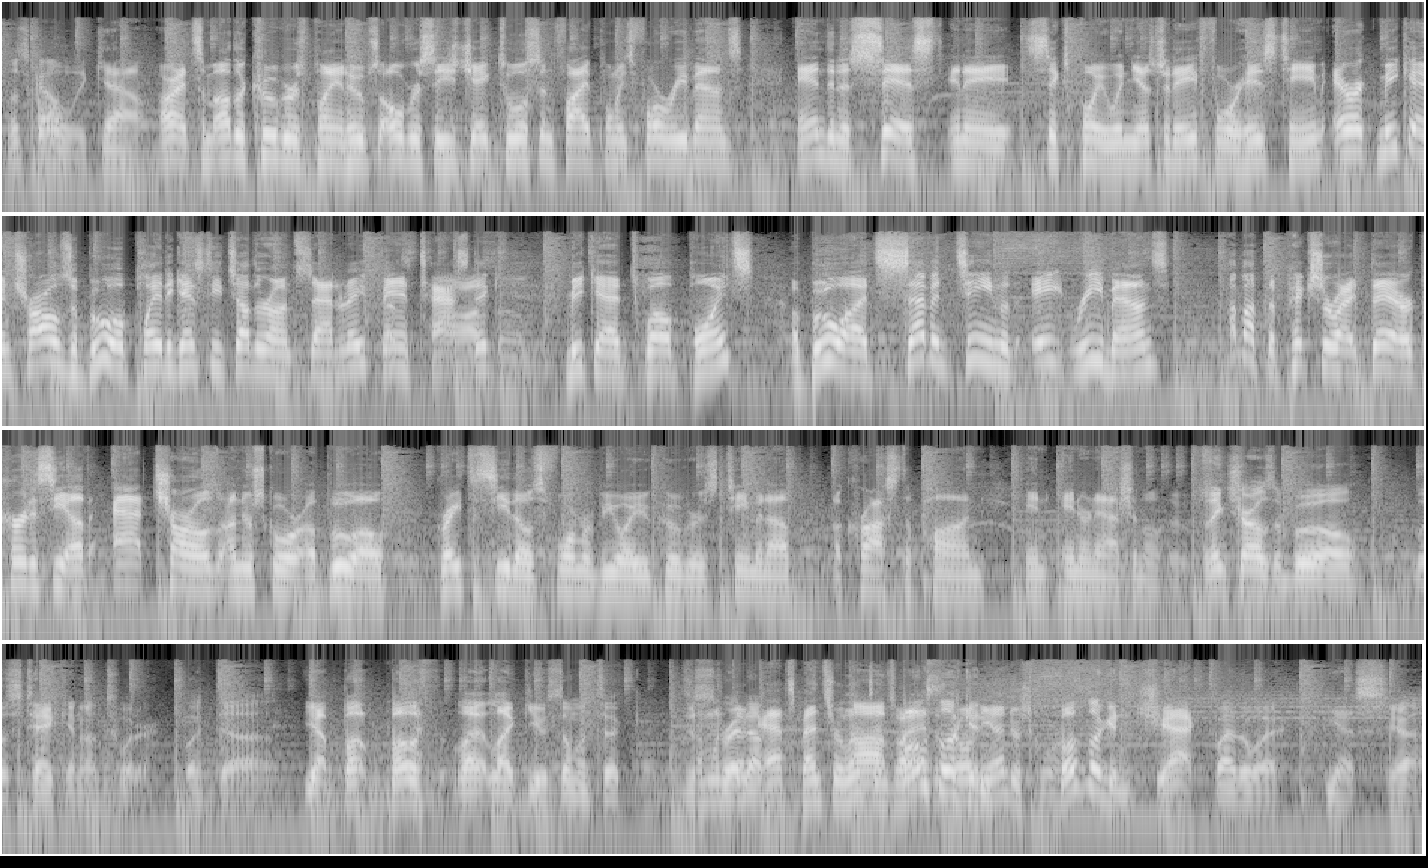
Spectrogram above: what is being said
Let's go. Holy cow. All right, some other Cougars playing hoops overseas. Jake Toolson, five points, four rebounds, and an assist in a six point win yesterday for his team. Eric Mika and Charles Abouo played against each other on Saturday. Fantastic. awesome. Mika had 12 points. Abouo had 17 with eight rebounds. How about the picture right there, courtesy of at Charles underscore Abouo? Great to see those former BYU Cougars teaming up across the pond in international hoops. I think Charles Abouo was taken on Twitter, but uh, yeah, but both like you, someone took just Someone straight took up. at Spencer Linton, Uh, so both looking the underscore. both looking jacked, by the way. Yes. Yeah,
